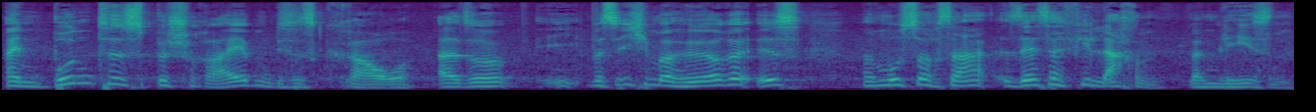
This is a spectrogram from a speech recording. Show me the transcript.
ein buntes Beschreiben dieses Grau. Also was ich immer höre ist, man muss auch sehr, sehr viel lachen beim Lesen.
